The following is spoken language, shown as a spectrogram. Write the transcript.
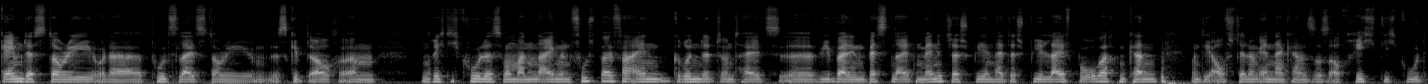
Game Dev Story oder Pool Slide Story. Es gibt auch ähm, ein richtig cooles, wo man einen eigenen Fußballverein gründet und halt äh, wie bei den besten alten Manager-Spielen halt das Spiel live beobachten kann und die Aufstellung ändern kann. Also das ist auch richtig gut.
